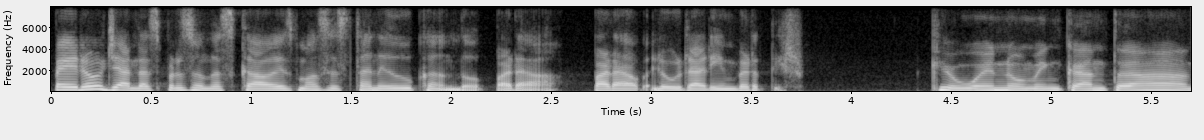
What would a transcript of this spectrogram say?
pero ya las personas cada vez más se están educando para, para lograr invertir. Qué bueno, me encanta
